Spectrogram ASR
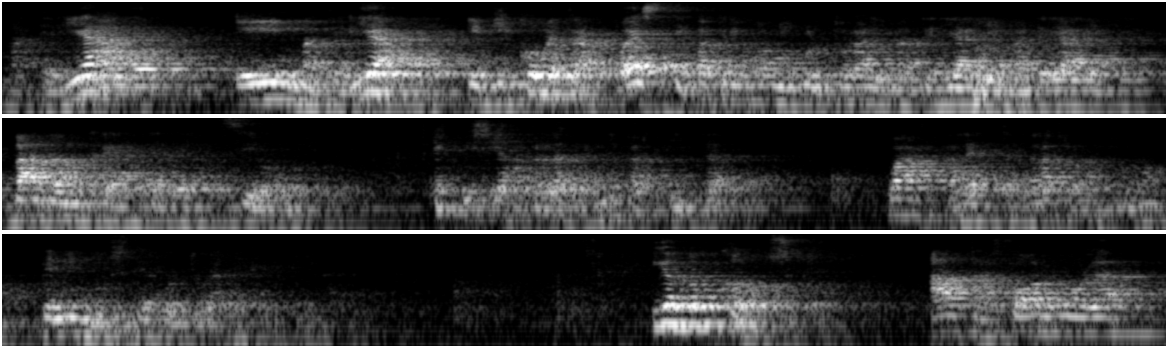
materiale e immateriale e di come tra questi patrimoni culturali materiali e immateriali vadano create relazioni. E qui si apre la grande partita, quarta lettera dell'acronimo, dell'industria culturale creativa. Io non conosco altra formula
